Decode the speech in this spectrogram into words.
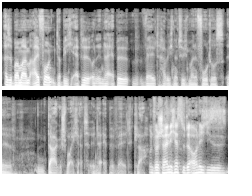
Also bei meinem iPhone, da bin ich Apple und in der Apple-Welt habe ich natürlich meine Fotos äh, da gespeichert. In der Apple-Welt, klar. Und wahrscheinlich hast du da auch nicht dieses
